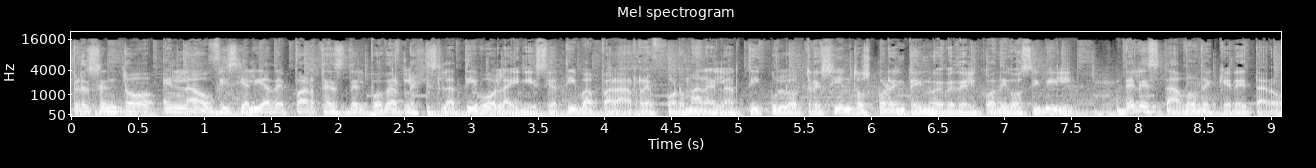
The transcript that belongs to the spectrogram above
presentó en la Oficialía de Partes del Poder Legislativo la iniciativa para reformar el artículo 349 del Código Civil del Estado de Querétaro.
